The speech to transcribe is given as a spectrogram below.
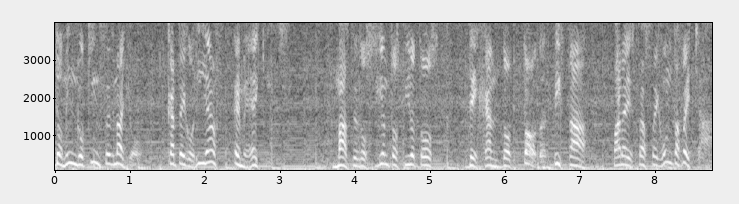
Domingo 15 de mayo, categorías MX. Más de 200 pilotos dejando todo en pista para esta segunda fecha.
